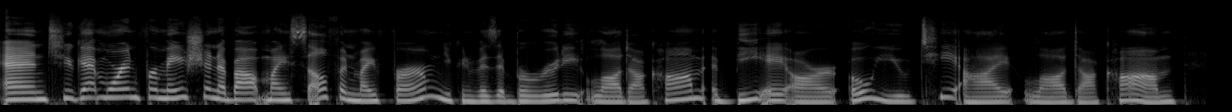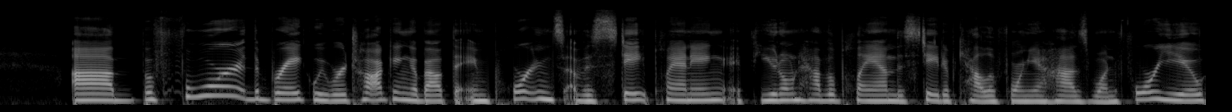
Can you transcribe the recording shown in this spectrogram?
And to get more information about myself and my firm, you can visit baroutilaw.com, B A R O U T I law.com. Uh, before the break, we were talking about the importance of estate planning. If you don't have a plan, the state of California has one for you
